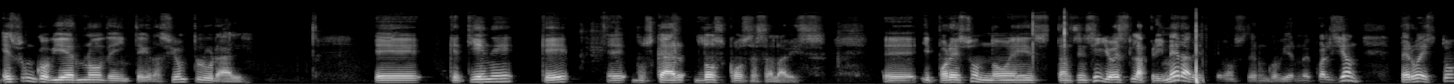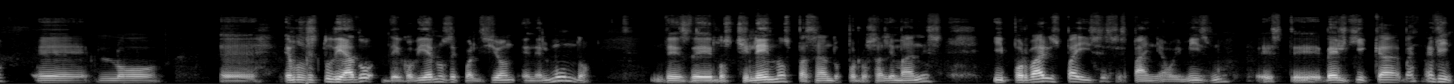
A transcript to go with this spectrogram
es un gobierno de integración plural eh, que tiene que eh, buscar dos cosas a la vez. Eh, y por eso no es tan sencillo. Es la primera vez que vamos a tener un gobierno de coalición, pero esto eh, lo eh, hemos estudiado de gobiernos de coalición en el mundo, desde los chilenos, pasando por los alemanes y por varios países, España hoy mismo, este, Bélgica, bueno, en fin,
